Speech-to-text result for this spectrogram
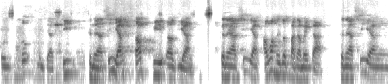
untuk menjadi generasi yang top biologian, generasi yang Allah hidup pada mereka, generasi yang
